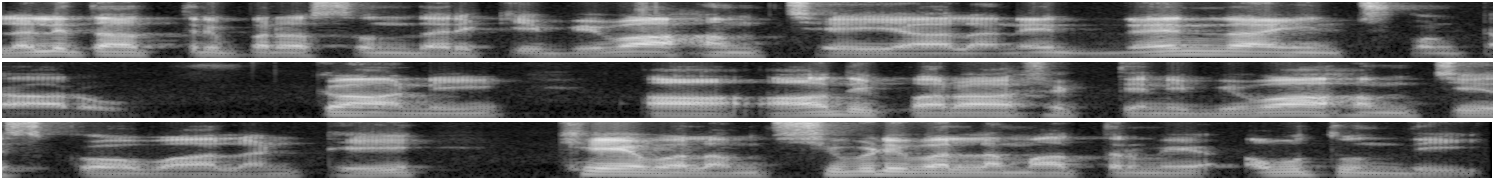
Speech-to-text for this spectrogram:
లలిత త్రిపుర సుందరికి వివాహం చేయాలని నిర్ణయించుకుంటారు. కానీ ఆ ఆది పరాశక్తిని వివాహం చేసుకోవాలంటే కేవలం శివుడి వల్ల మాత్రమే అవుతుంది.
